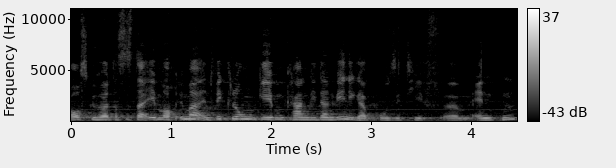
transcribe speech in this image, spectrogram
rausgehört, dass es da eben auch immer Entwicklungen geben kann, die dann weniger positiv ähm, enden.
